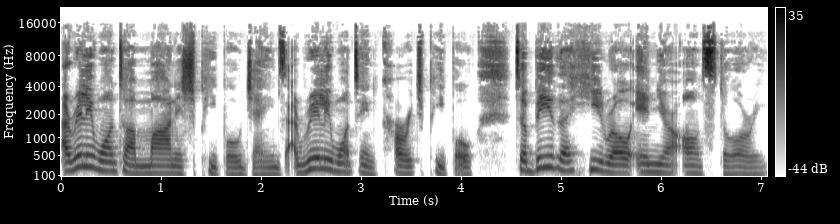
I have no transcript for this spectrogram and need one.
I really want to admonish people, James. I really want to encourage people to be the hero in your own story.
